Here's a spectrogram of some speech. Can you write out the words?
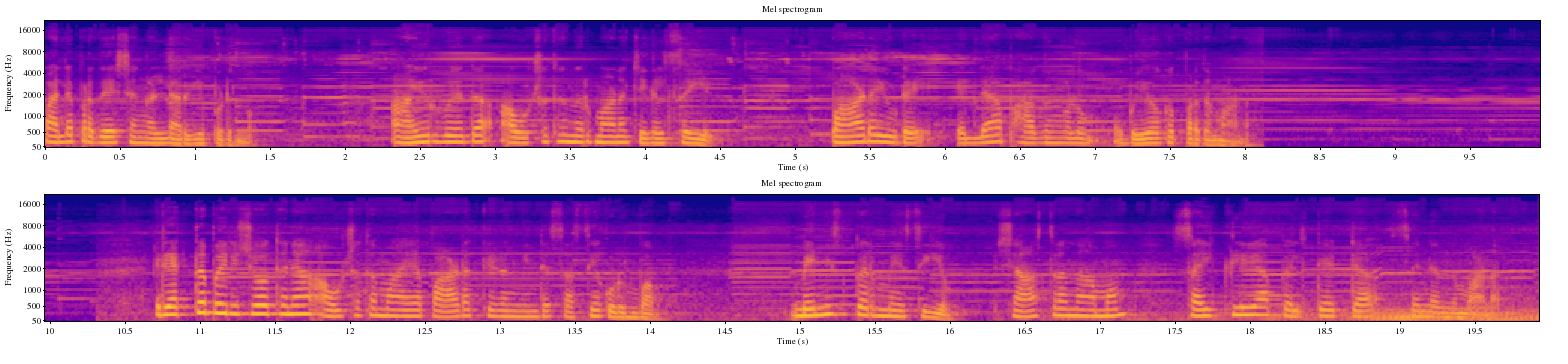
പല പ്രദേശങ്ങളിൽ അറിയപ്പെടുന്നു. ആയുർവേദ ഔഷധ നിർമ്മാണ ചികിത്സയിൽ പാടയുടെ എല്ലാ ഭാഗങ്ങളും ഉപയോഗപ്രദമാണ്. രക്തപരിശോധന ഔഷധമായ പാടക്കിഴങ്ങിന്റെ സസ്യകുടുംബം മെനിസ്പെർമേസിയും ശാസ്ത്രനാമം സൈക്ലിയ പെൽറ്റേറ്റസിൻ എന്നുമാണ്.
